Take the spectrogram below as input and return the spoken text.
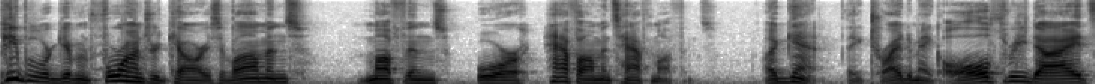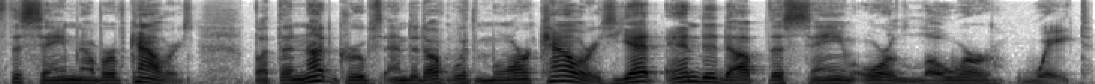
People were given 400 calories of almonds, muffins, or half almonds, half muffins. Again, they tried to make all three diets the same number of calories, but the nut groups ended up with more calories, yet ended up the same or lower weight.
